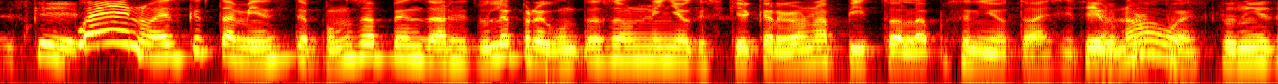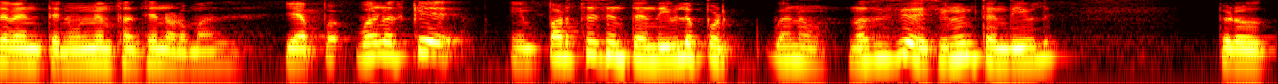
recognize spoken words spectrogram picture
es que... Bueno, es que también si te pones a pensar, si tú le preguntas a un niño que si quiere cargar una pistola, pues el niño te va a decir Sí, que güey, no, pero, güey. pues, los niños deben tener una infancia normal. Y bueno, es que en parte es entendible por, bueno, no sé si decirlo entendible, pero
